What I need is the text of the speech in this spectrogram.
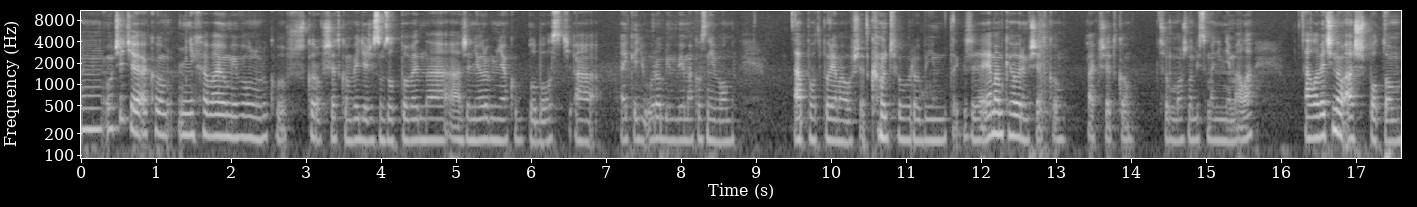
Mm, určite ako nechávajú mi voľnú ruku skoro všetkom, vedia, že som zodpovedná a že neurobím nejakú blbosť a aj keď ju urobím, viem ako z nej von. A podporia ma vo všetkom, čo urobím, takže ja mamke hovorím všetko, tak všetko, čo možno by som ani nemala. Ale väčšinou až potom,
